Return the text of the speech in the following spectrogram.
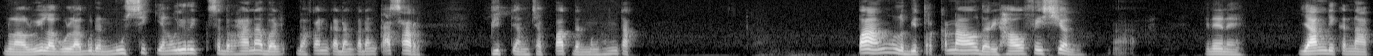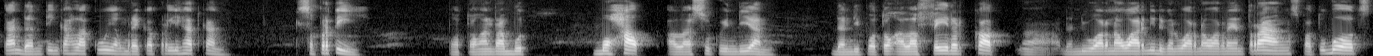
melalui lagu-lagu dan musik yang lirik sederhana bahkan kadang-kadang kasar beat yang cepat dan menghentak. Punk lebih terkenal dari how fashion. Ini nih, yang dikenakan dan tingkah laku yang mereka perlihatkan. Seperti potongan rambut mohawk ala suku Indian dan dipotong ala fader cut. Nah, dan diwarna-warni dengan warna-warna yang terang, sepatu boots,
